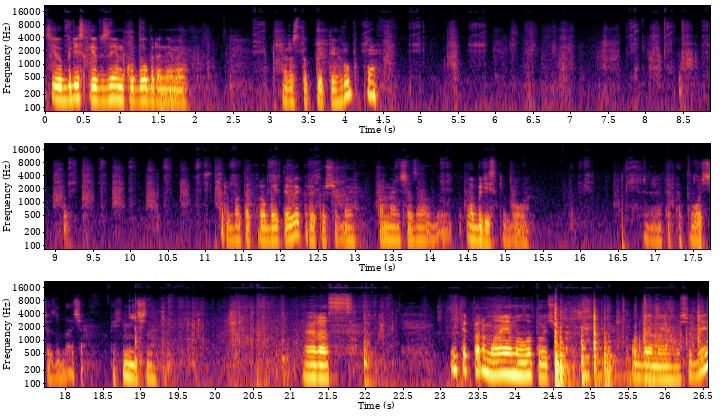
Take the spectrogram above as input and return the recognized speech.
Ці обрізки взимку добре ними розтопити грубку. Треба так робити викройку, щоб поменше обрізки було. Це вже така творча задача. Технічна. Раз. І тепер маємо молоточок. Кладемо його сюди.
